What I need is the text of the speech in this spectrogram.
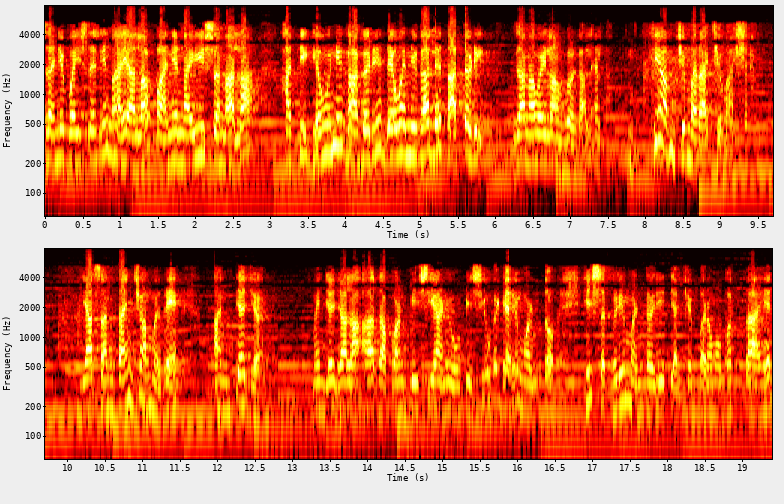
जणी बैसली नाही आला पाणी नाही सणाला हाती घेऊन घागरी देव निघाले तातडी जनाबाईला आंघोळ घालायला. ही आमची मराठी भाषा. या संतांच्या मध्ये अंत्यज म्हणजे ज्याला आज आपण बीसी आणि ओबीसी वगैरे म्हणतो ही सगळी मंडळी त्याचे परमभक्त आहेत.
